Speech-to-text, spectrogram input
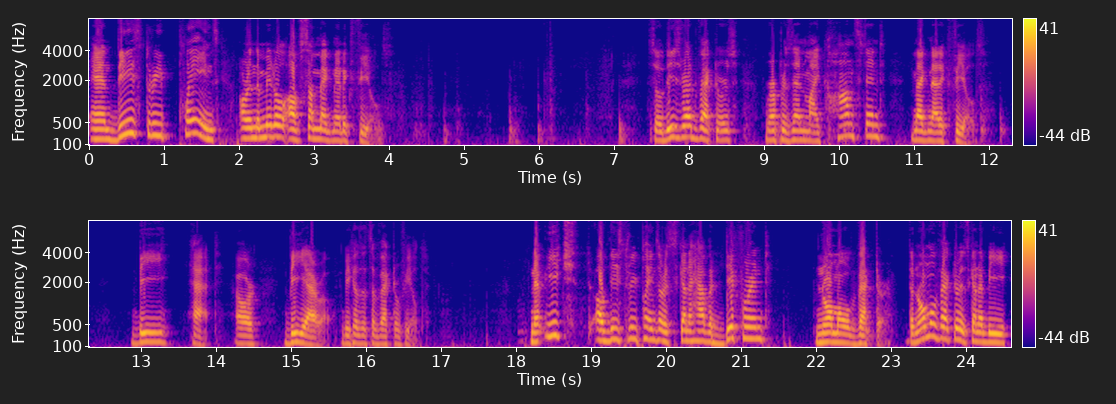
And these three planes are in the middle of some magnetic fields. So these red vectors represent my constant magnetic field, B hat, or B arrow, because it's a vector field. Now each of these three planes are going to have a different normal vector. The normal vector is going to be,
